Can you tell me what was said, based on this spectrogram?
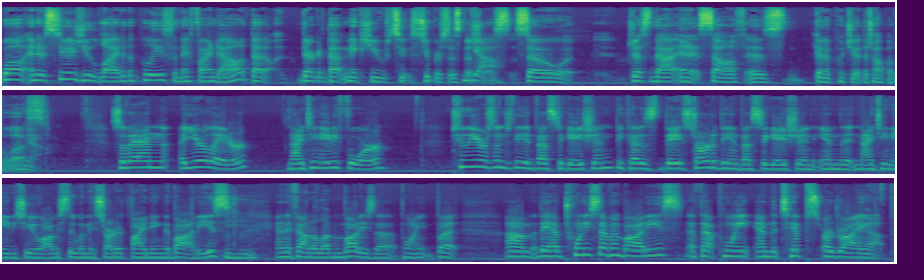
Well, and as soon as you lie to the police and they find out that they're that makes you su- super suspicious. Yeah. So just that in itself is going to put you at the top of the list. Yeah. So then, a year later, 1984, two years into the investigation, because they started the investigation in the 1982, obviously when they started finding the bodies, and they found 11 bodies at that point. But um, they have 27 bodies at that point, and the tips are drying up.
